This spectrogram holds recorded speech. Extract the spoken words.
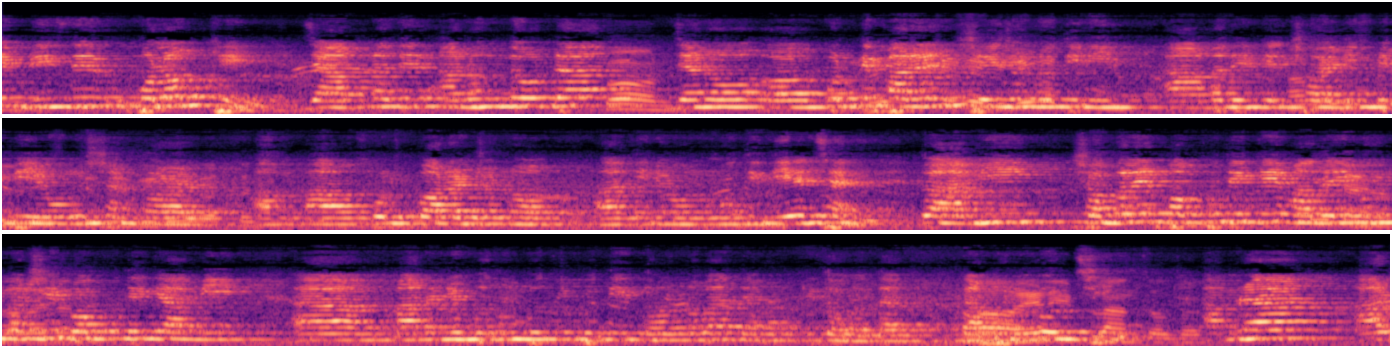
এই ব্রিজের উপলক্ষে যে আপনাদের আনন্দটা যেন করতে পারেন সেই জন্য তিনি আমাদেরকে ছয় দিন ব্যাপী অনুষ্ঠান করার করার জন্য তিনি অনুমতি দিয়েছেন। তো আমি সকলের পক্ষ থেকে মাদারীপুরবাসীর পক্ষ থেকে আমি মাননীয় প্রধানমন্ত্রীর প্রতি ধন্যবাদ এবং কৃতজ্ঞতা জ্ঞাপন করছি। আমরা আর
